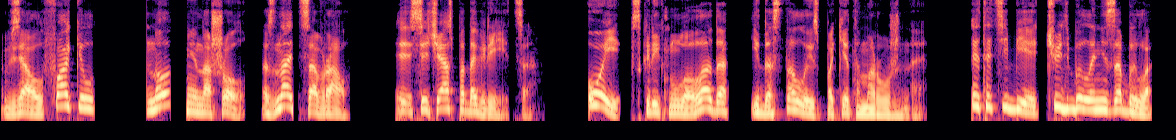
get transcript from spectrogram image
взял факел, но не нашел, знать соврал. Э, сейчас подогреется. «Ой!» – вскрикнула Лада и достала из пакета мороженое. «Это тебе, чуть было не забыла.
